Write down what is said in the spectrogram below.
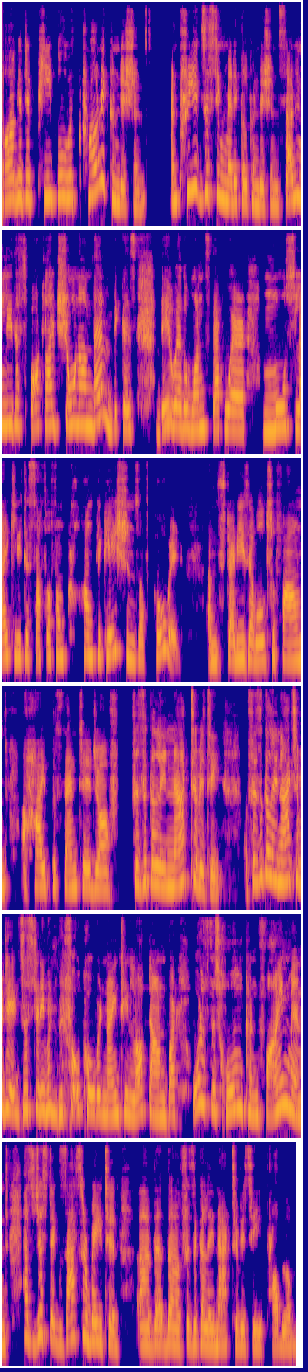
targeted people with chronic conditions and pre existing medical conditions, suddenly the spotlight shone on them because they were the ones that were most likely to suffer from complications of COVID. Um, studies have also found a high percentage of physical inactivity. Physical inactivity existed even before COVID 19 lockdown, but all of this home confinement has just exacerbated uh, the, the physical inactivity problem.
